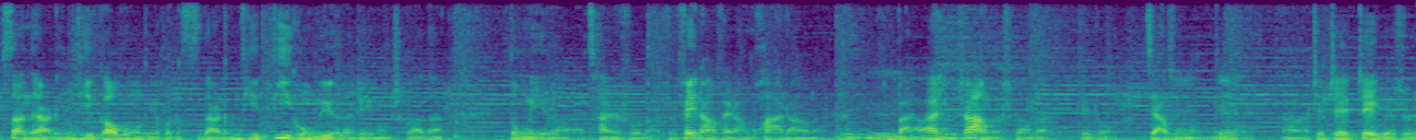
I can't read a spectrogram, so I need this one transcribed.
三点零 T 高功率或者四点零 T 低功率的这种车的动力的参数了，是非常非常夸张的，是一百万以上的车的这种加速能力。对啊，这这这个是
